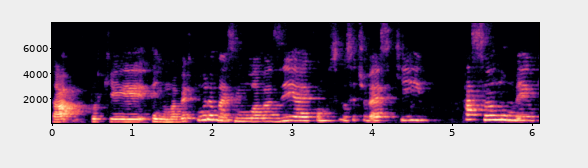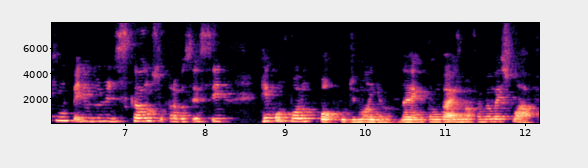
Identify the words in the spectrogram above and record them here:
tá? Porque tem uma abertura, mas em lua vazia é como se você tivesse que ir passando meio que um período de descanso para você se recompor um pouco de manhã, né? Então vai de uma forma mais suave.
